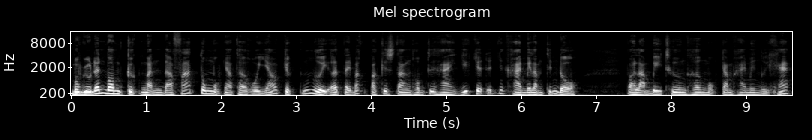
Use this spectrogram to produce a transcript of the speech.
Một vụ đánh bom cực mạnh đã phá tung một nhà thờ Hồi giáo trực cứng người ở Tây Bắc Pakistan hôm thứ Hai, giết chết ít nhất 25 tín đồ và làm bị thương hơn 120 người khác.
